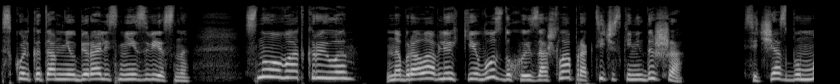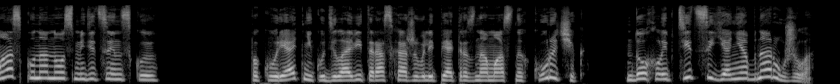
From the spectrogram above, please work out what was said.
Сколько там не убирались, неизвестно. Снова открыла, набрала в легкие воздуха и зашла, практически не дыша. Сейчас бы маску на нос медицинскую. По курятнику деловито расхаживали пять разномастных курочек, дохлой птицы я не обнаружила.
